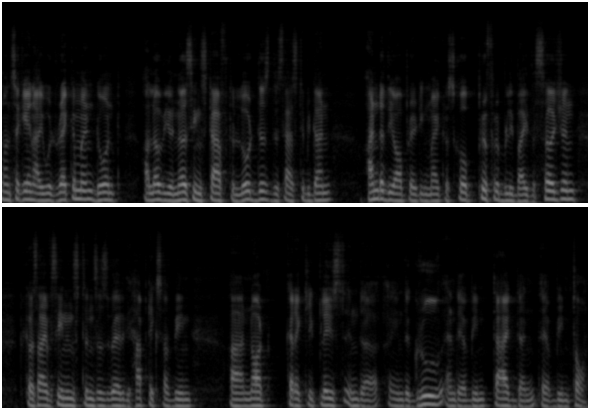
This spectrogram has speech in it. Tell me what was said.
Once again, I would recommend don't allow your nursing staff to load this. This has to be done under the operating microscope, preferably by the surgeon, because I've seen instances where the haptics have been uh, not correctly placed in the, in the groove and they have been tagged and they have been torn.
